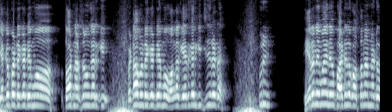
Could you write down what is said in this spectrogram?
జగ్గంపేట టికెట్ ఏమో తోట నరసింహ గారికి పిఠాపురం టికెట్ ఏమో వంగ గీత గారికి ఇచ్చేసారట ఉరి తీరనేమో ఆయన ఏమో పార్టీలోకి వస్తానన్నాడు.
